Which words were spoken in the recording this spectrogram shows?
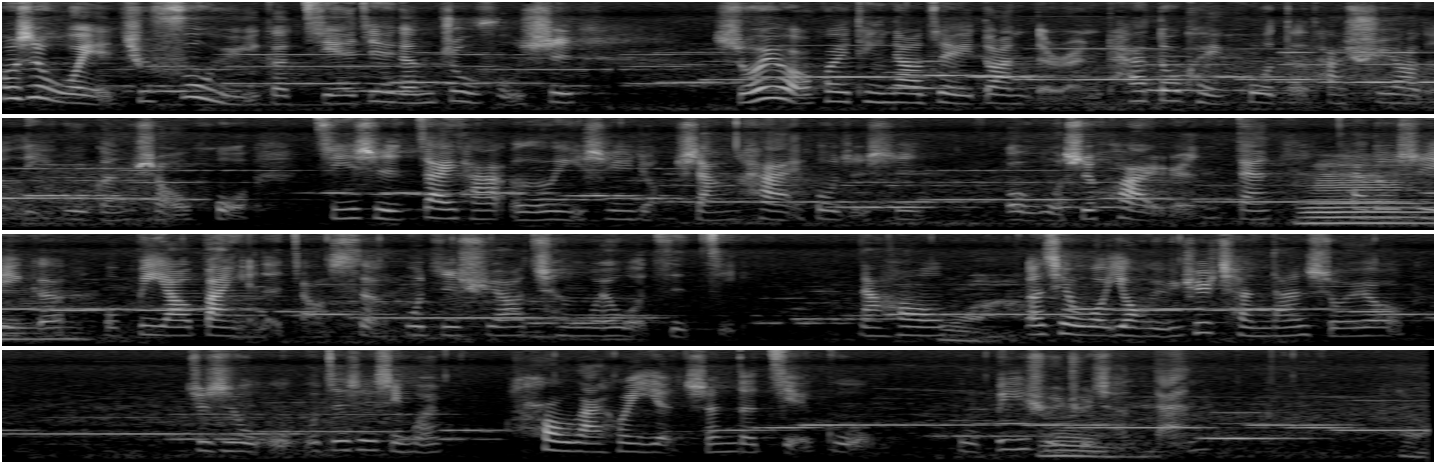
或是我也去赋予一个结界跟祝福，是所有会听到这一段的人，他都可以获得他需要的礼物跟收获，即使在他耳里是一种伤害，或者是。哦，我是坏人，但他都是一个我必要扮演的角色。我只需要成为我自己，然后，而且我勇于去承担所有，就是我我这些行为后来会衍生的结果，我必须去承担。哦，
